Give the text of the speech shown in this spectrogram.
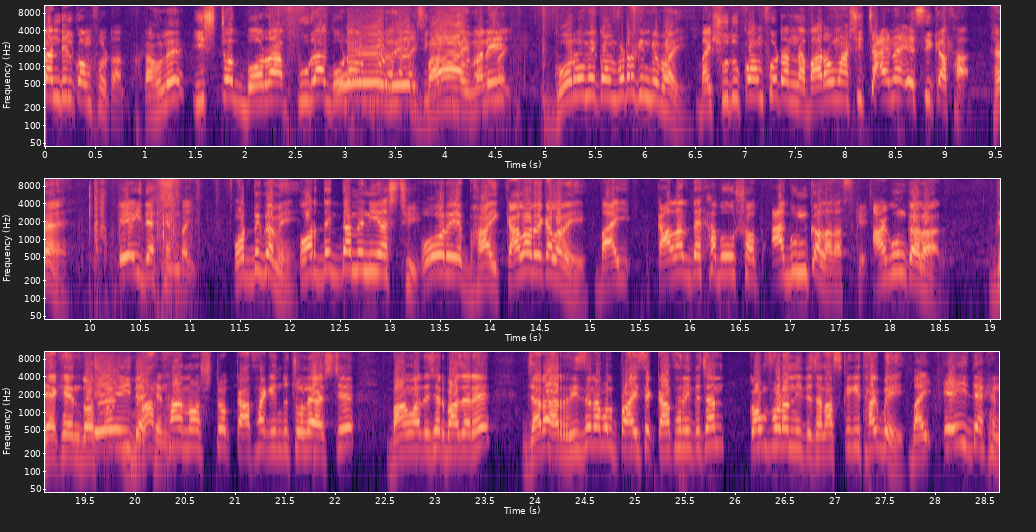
বান্ডিল কমফোর্টার। তাহলে? স্টক বড়া পুরা গোডাউন ওরে ভাই মানে গরমে কমফোর্টার কিনবে ভাই? ভাই শুধু কমফোর্টার না বারো মাসি চায়না এসি কাঁথা। হ্যাঁ। এই দেখেন ভাই। অর্ধেক দামে? অর্ধেক দামে নিয়ে আসছি। ওরে ভাই কালারে কালারে। ভাই কালার দেখাবো সব আগুন কালার আজকে। আগুন কালার। দেখেন দর্শক এই দেখেন। মাথা নষ্ট কাঁথা কিন্তু চলে আসছে বাংলাদেশের বাজারে। যারা রিজনেবল প্রাইসে কাঁথা নিতে চান কমফোর্টার নিতে চান আজকে কি থাকবে? ভাই এই দেখেন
